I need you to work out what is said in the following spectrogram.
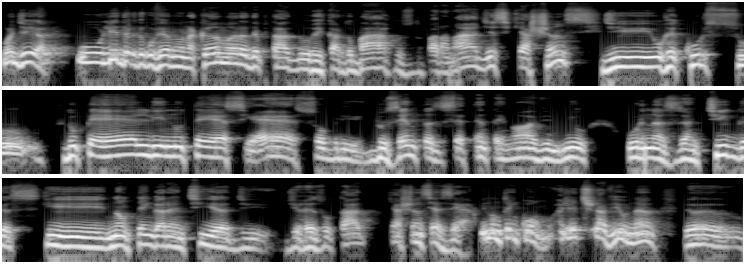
Bom dia. O líder do governo na Câmara, deputado Ricardo Barros, do Paraná, disse que a chance de o recurso do PL no TSE sobre 279 mil urnas antigas que não tem garantia de, de resultado, que a chance é zero. E não tem como. A gente já viu, né?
